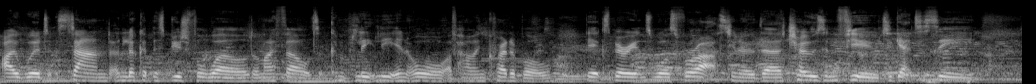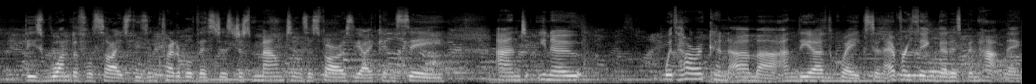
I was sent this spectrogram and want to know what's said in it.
I would stand and look at this beautiful world, and I felt completely in awe of how incredible the experience was for us. You know, the chosen few to get to see these wonderful sights, these incredible vistas, just mountains as far as the eye can see. And, you know, with Hurricane Irma and the earthquakes and everything that has been happening,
